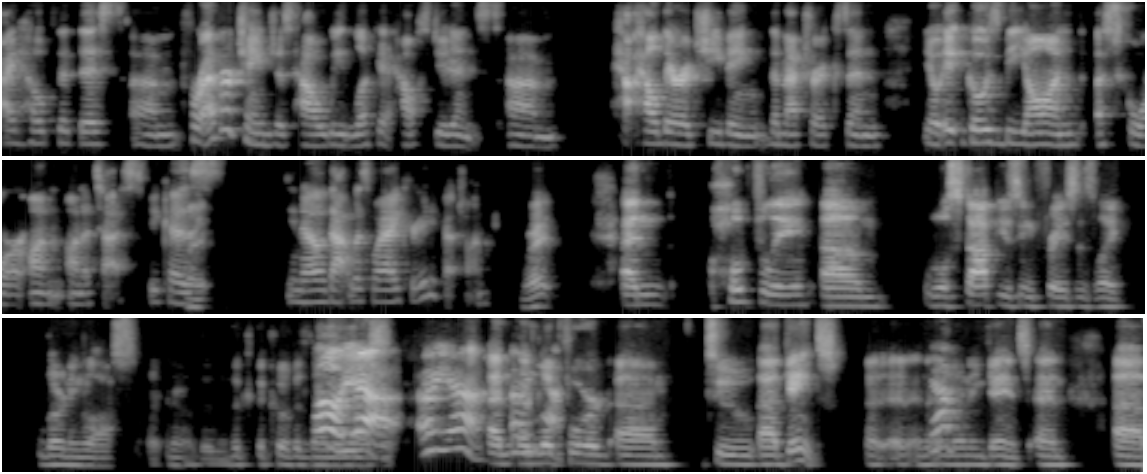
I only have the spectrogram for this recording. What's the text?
i hope that this um, forever changes how we look at how students um, how, how they're achieving the metrics and you know it goes beyond a score on on a test because Right. you know that was why i created catch on Right. And hopefully um, we'll stop using phrases like learning loss, you know, the, the, COVID learning loss. Oh yeah. loss, Oh yeah. and, oh, and yeah. look forward um, to uh, gains uh, and, and learning gains. And uh,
